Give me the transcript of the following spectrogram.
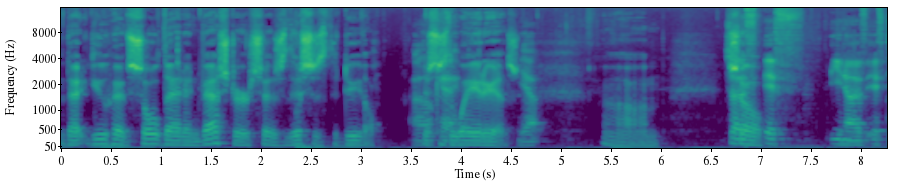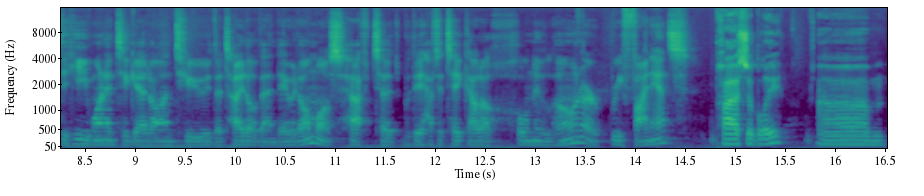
that you have sold that investor says this is the deal. This is the way it is. Yeah. Um, So, So- if, if you know if, if the, he wanted to get onto the title, then they would almost have to would they have to take out a whole new loan or refinance? possibly. Um,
